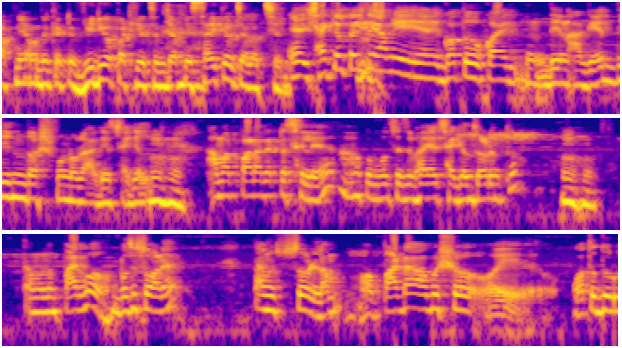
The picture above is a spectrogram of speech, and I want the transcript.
আপনি আমাদেরকে একটা ভিডিও পাঠিয়েছেন যে আপনি সাইকেল চালাচ্ছেন। এই সাইকেলটাইতে আমি গত কয়েকদিন আগে দিন দশ পনেরো আগে সাইকেল আমার পাড়ার একটা ছেলে আমাকে বলছে যে ভাই সাইকেল চড়েন তো? হুম হুম। তা বললাম পারব? বসে চড়েন তা আমি চড়লাম। পাটা অবশ্য ওই অত দূর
